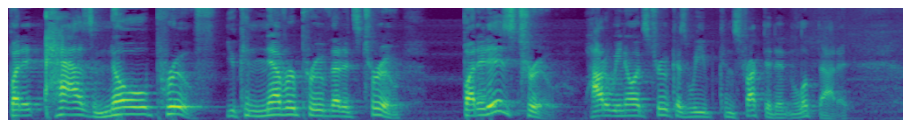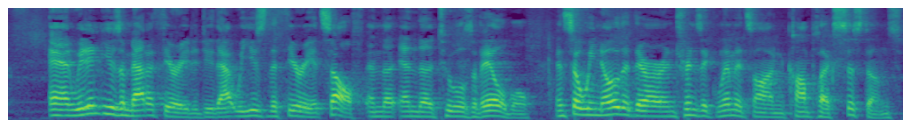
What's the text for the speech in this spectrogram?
but it has no proof. You can never prove that it's true. But it is true. How do we know it's true? Because we constructed it and looked at it. And we didn't use a meta theory to do that. We used the theory itself and the, and the tools available. And so we know that there are intrinsic limits on complex systems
